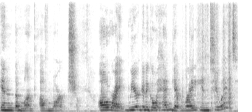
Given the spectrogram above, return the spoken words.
in the month of March. All right, we are going to go ahead and get right into it.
